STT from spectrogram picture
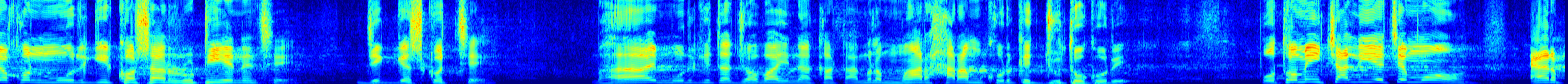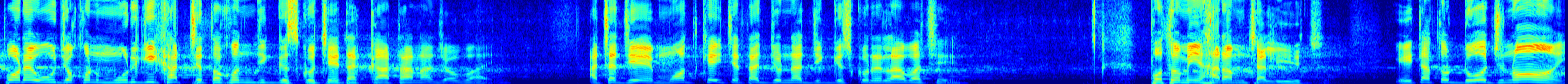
যখন মুরগি কষার রুটি এনেছে, জিজ্ঞেস করছে, ভাই, মুরগিটা জবাই না কাটা? আমি বললাম, মার হারাম খোরকে জুতো করে। প্রথমেই চালিয়েছে মদ। এরপরে ও যখন মুরগি খাচ্ছে, তখন জিজ্ঞেস করছে, এটা কাটা না জবাই? আচ্ছা যে মদ খেয়েছে, তার জন্য আর জিজ্ঞেস করে লাভ আছে? প্রথমেই হারাম চালিয়েছে। এটা তো ডোজ নয়।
